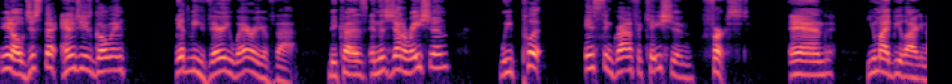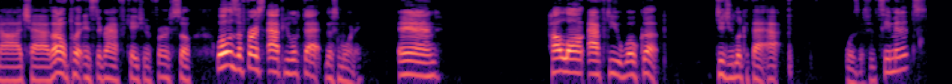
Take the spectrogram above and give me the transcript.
you know just their energy is going you have to be very wary of that. Because in this generation we put instant gratification first. And you might be like nah chaz i don't put instant gratification first. So what was the first app you looked at this morning? And how long after you woke up did you look at that app? Was it 15 minutes?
